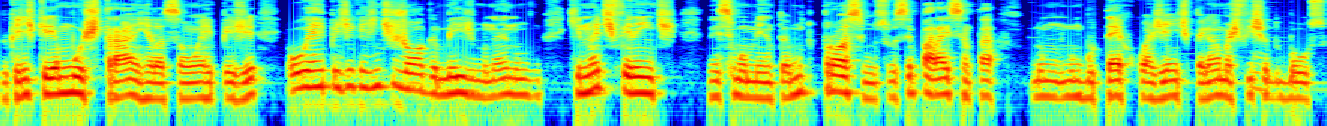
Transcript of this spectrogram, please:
Do que a gente queria mostrar em relação ao RPG, ou o RPG que a gente joga mesmo, né? Num- que não é diferente nesse momento, é muito próximo. Se você parar e sentar num, num boteco com a gente, pegar umas fichas do bolso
